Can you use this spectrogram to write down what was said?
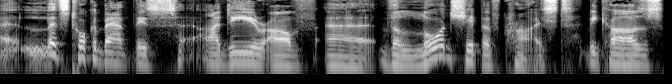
Uh, let's talk about this idea of uh, the lordship of Christ because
